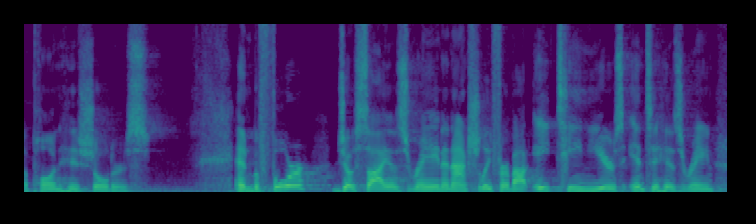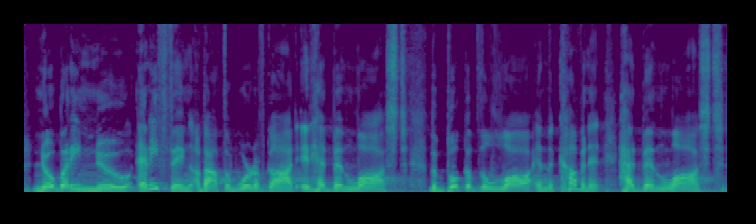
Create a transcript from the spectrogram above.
upon his shoulders. And before Josiah's reign, and actually for about 18 years into his reign, nobody knew anything about the Word of God. It had been lost. The book of the law and the covenant had been lost.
